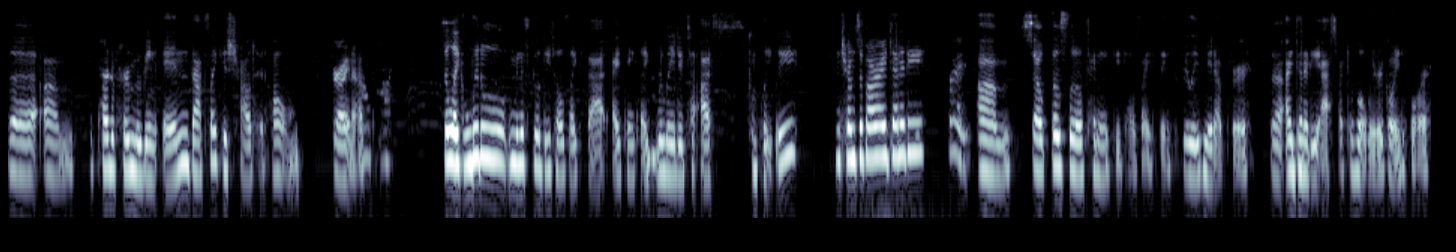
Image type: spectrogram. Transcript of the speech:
the um the part of her moving in, that's like his childhood home growing up. Oh, so like little minuscule details like that, I think like mm-hmm. related to us completely in terms of our identity. Right. Um, so those little tiny details I think really made up for the identity aspect of what we were going for.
